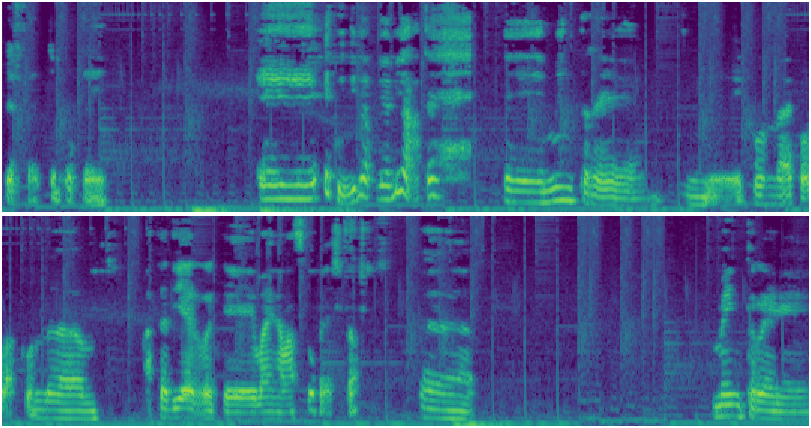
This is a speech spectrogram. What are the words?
Perfetto, ok. E, e quindi vi avviate e mentre eh, con, eccola, con um, ehm, HDR che va in avanti scoperta, eh, mentre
